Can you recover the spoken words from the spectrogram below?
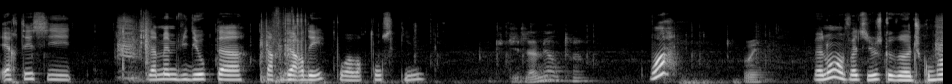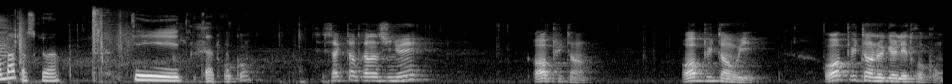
RT, si c'est la même vidéo que t'as as regardé pour avoir ton skin. Tu dis de la merde, toi. Moi? Oui. Ben non, en fait, c'est juste que euh, tu comprends pas parce que t'es. Je suis trop con. C'est ça que t'es en train d'insinuer? Oh putain. Oh putain, oui. Oh putain, le gars, il est trop con.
